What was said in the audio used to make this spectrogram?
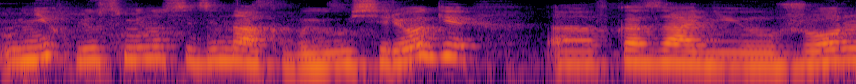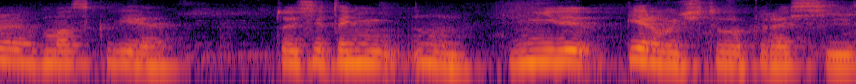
у них плюс-минус одинаковый. И у Сереги в Казани, и у Жоры в Москве. То есть это не- ну, не первая четверка России.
